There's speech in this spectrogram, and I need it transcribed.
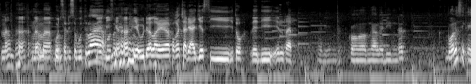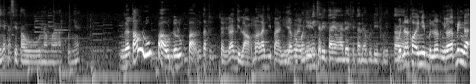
nama nama Nggak aku usah disebutin lah. ladynya ya udah lah ya pokoknya cari aja si itu lady in red Lady in Red. Kalau nggak Lady in Red, boleh sih kayaknya kasih tahu nama akunnya. nggak tahu lupa udah lupa ntar cari lagi lama lagi Ya, panjang pokoknya lagi ini cerita yang ada kita dapat di Twitter. bener kok ini bener nggak tapi nggak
